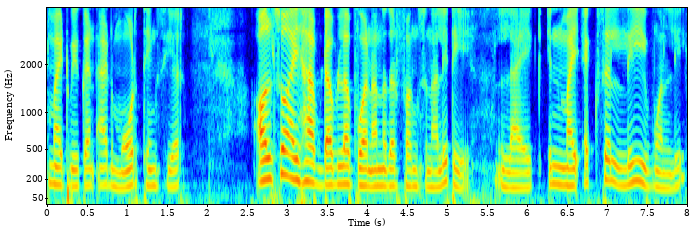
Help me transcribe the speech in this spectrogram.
Might we can add more things here. Also i have developed one another functionality like in my excel leave only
